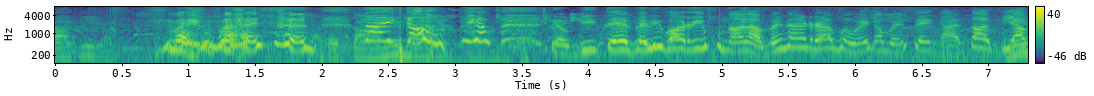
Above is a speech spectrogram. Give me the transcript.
บายพี่ไม่ไม่ฉันไปตามไม่นี่ต้องเตรียบเดี๋ยวพี่เจนไปพี่บอรีฟนอนหลับไม่น่ารักเผื่อไว้กับไม่เซ็งอะตอนเตรียบ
